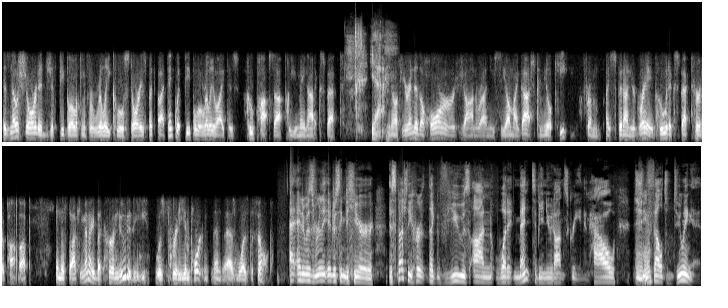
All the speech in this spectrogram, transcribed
there's no shortage if people are looking for really cool stories. But I think what people will really like is who pops up who you may not expect. Yeah. You know, if you're into the horror genre and you see, oh my gosh, Camille Keaton from I Spit on Your Grave, who would expect her to pop up in this documentary? But her nudity was pretty important, and as was the film. And, it was really interesting to hear, especially her like views on what it meant to be nude on screen and how she Mhm. felt doing it.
